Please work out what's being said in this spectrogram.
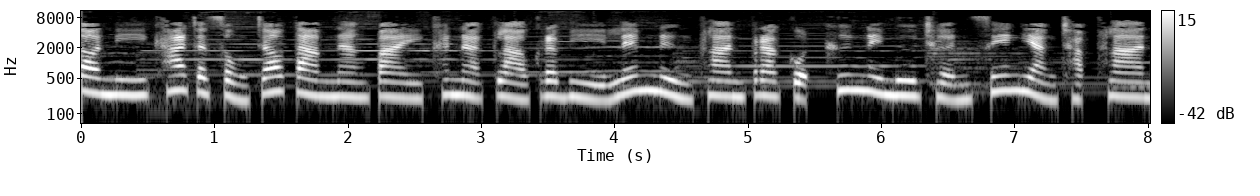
ตอนนี้ข้าจะส่งเจ้าตามนางไป ขณะกล่าวกระบี่เล่มหนึ่งพลันปรากฏขึ้นในมือเฉินเซี่ยงอย่างฉับพลัน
